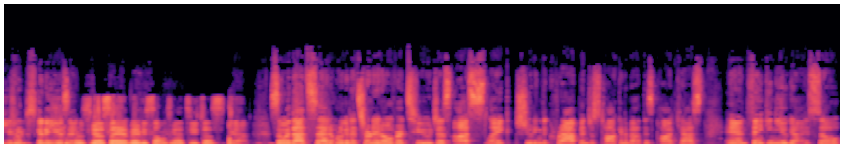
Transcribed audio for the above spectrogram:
use. We're just gonna use it. We're just gonna say it. Maybe someone's gonna teach us. Yeah. So with that said, we're gonna turn it over to just us like shooting the crap and just talking about this podcast and thanking you guys. So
